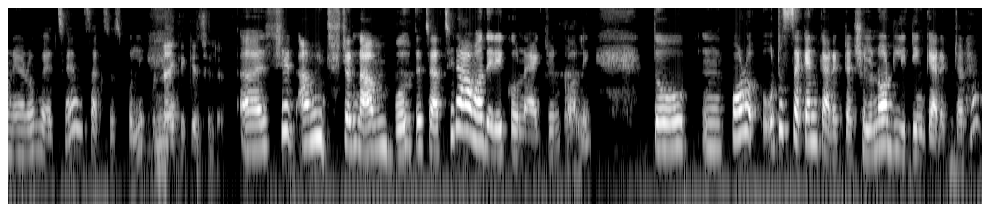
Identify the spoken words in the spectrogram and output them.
অনেরও হয়েছে সাকসেসফুলি নায়িকা কে ছিলেন? সে আমি সেটার নাম বলতে চাচ্ছি না আমাদেরই কোনো একজন কলিগ তো পর ওটা সেকেন্ড ক্যারেক্টার ছিল নট লিডিং ক্যারেক্টার হ্যাঁ?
